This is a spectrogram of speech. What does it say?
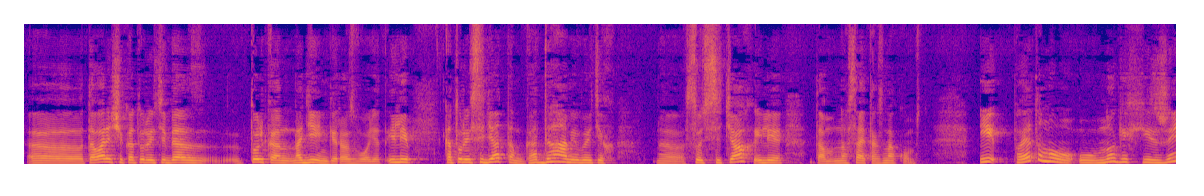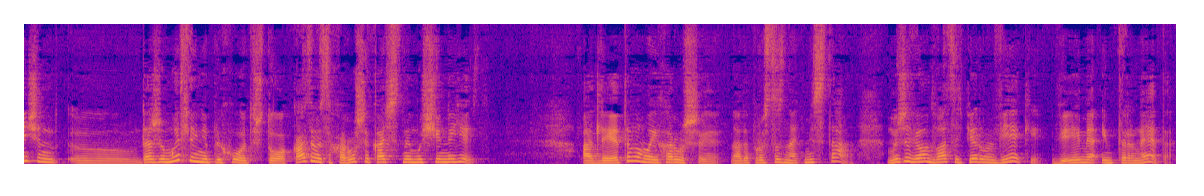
э, товарищи, которые тебя только на деньги разводят, или которые сидят там годами в этих э, соцсетях или там на сайтах знакомств. И поэтому у многих из женщин э, даже мысли не приходят, что оказывается хорошие качественные мужчины есть. А для этого, мои хорошие, надо просто знать места. Мы живем в 21 веке, время интернета.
